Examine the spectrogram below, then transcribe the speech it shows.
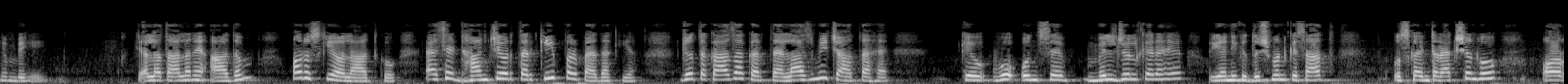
بھی کہ اللہ تعالیٰ نے آدم اور اس کی اولاد کو ایسے ڈھانچے اور ترکیب پر پیدا کیا، جو تقاضا کرتا ہے، لازمی چاہتا ہے کہ وہ ان سے مل جل کے رہے یعنی کہ دشمن کے ساتھ اس کا انٹریکشن ہو اور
